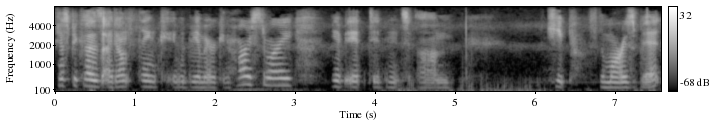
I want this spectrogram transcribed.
just because I don't think it would be American Horror Story if it didn't um, keep the Mars bit,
